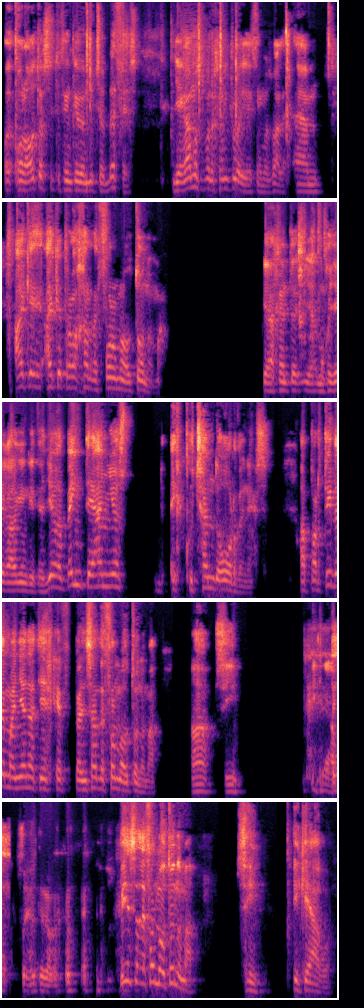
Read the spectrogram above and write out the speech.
O, la otra situación que veo muchas veces. Llegamos, por ejemplo, y decimos, vale, em, hay, que, hay que trabajar de forma autónoma. Y la gente, y a lo mejor llega alguien que dice, lleva 20 años escuchando órdenes a partir de mañana tienes que pensar de forma autónoma. Ah, sí. ¿Y qué hago? Piensa de forma autónoma. Sí. ¿Y qué hago?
